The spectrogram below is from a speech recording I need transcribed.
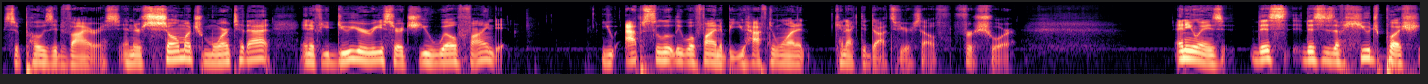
supposed virus. And there's so much more to that. And if you do your research, you will find it. You absolutely will find it, but you have to want it connected dots for yourself for sure. Anyways, this this is a huge push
